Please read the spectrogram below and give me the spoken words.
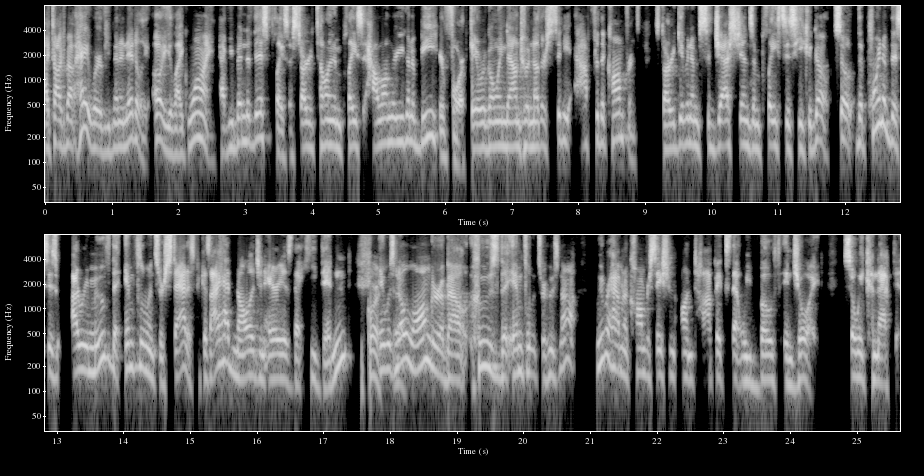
I talked about, hey, where have you been in Italy? Oh, you like wine? Have you been to this place? I started telling them places. How long are you going to be here for? They were going down to another city after the conference. Started giving him suggestions and places he could go. So the point of this is I removed the influencer status because I had knowledge in areas that he didn't. Of course, it was yeah. no longer about who's the influencer, who's not. We were having a conversation on topics that we both enjoyed. So we connected.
